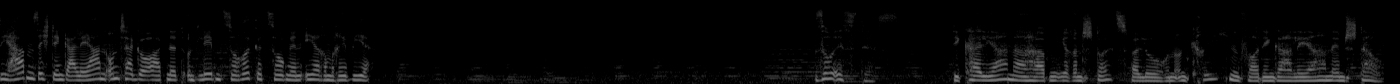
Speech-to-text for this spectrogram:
Sie haben sich den Galeanen untergeordnet und leben zurückgezogen in ihrem Revier. So ist es. Die Kalyaner haben ihren Stolz verloren und kriechen vor den Garlean im Staub.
